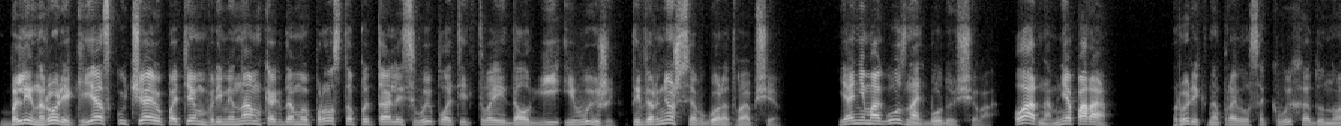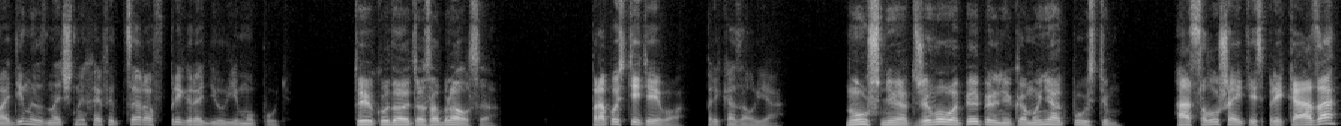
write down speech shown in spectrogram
«Блин, Рорик, я скучаю по тем временам, когда мы просто пытались выплатить твои долги и выжить. Ты вернешься в город вообще?» «Я не могу знать будущего. Ладно, мне пора». Рорик направился к выходу, но один из ночных офицеров преградил ему путь. «Ты куда это собрался?» «Пропустите его», — приказал я. «Ну уж нет, живого пепельника мы не отпустим». «А слушаетесь приказа?»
